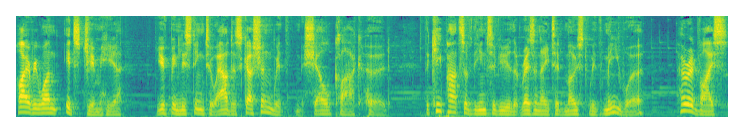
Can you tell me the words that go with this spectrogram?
Hi, everyone. It's Jim here. You've been listening to our discussion with Michelle Clark Heard. The key parts of the interview that resonated most with me were her advice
